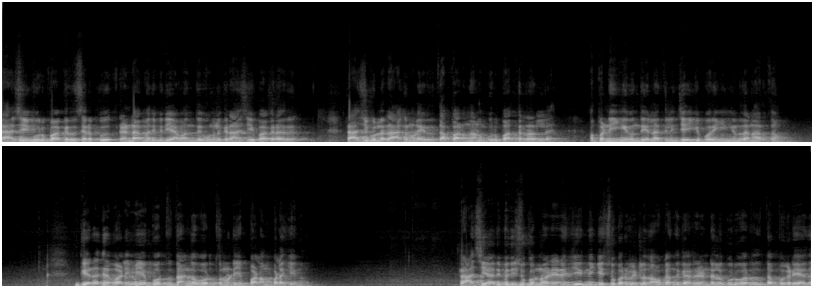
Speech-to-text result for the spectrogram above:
ராசியை குரு பார்க்குறது சிறப்பு. ரெண்டாம் அதிபதியாக வந்து உங்களுக்கு ராசியை பார்க்குறாரு. ராசிக்குள்ளே ராக நுழையிறது தப்பாக இருந்தாலும் குரு பார்த்துறாருல்ல அப்போ நீங்கள் வந்து எல்லாத்துலேயும் ஜெயிக்க போகிறீங்கிறது தானே அர்த்தம். கிரக வலிமையை பொறுத்து தாங்க ஒருத்தனுடைய பலம் பழகினும் ராசியாதிபதி சுக்கரனோடு இணைஞ்சு இன்றைக்கி சுபர் வீட்டில் தான் உட்காந்துக்காரு ரெண்டில் குரு வர்றது தப்பு கிடையாது.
